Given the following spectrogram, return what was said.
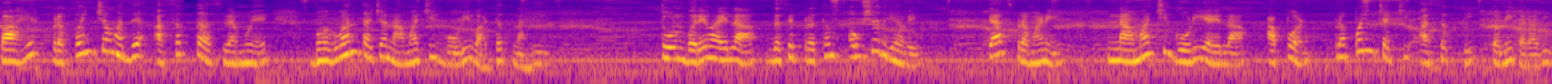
बाहेर प्रपंचामध्ये आसक्त असल्यामुळे भगवंताच्या नामाची गोडी वाटत नाही. तोंड बरे व्हायला जसे प्रथम औषध घ्यावे त्याचप्रमाणे नामाची गोडी यायला आपण प्रपंचाची आसक्ती कमी करावी.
